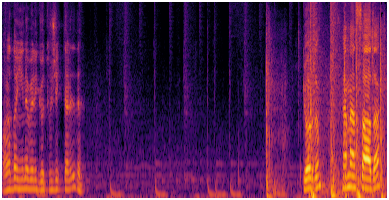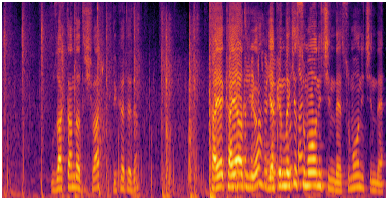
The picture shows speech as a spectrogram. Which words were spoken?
Aradan yine beni götüreceklerdi de. Gördüm. Hemen sağda. Uzaktan da atış var. Dikkat edin. Kaya kaya Yakındaki atıyor. çocuğa bir Yakındaki vurursak- smoke'un içinde. Smoke'un içinde.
